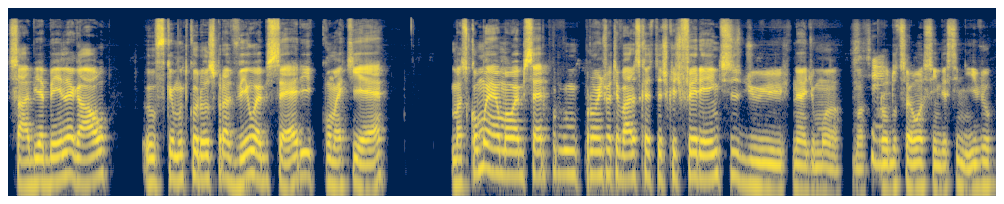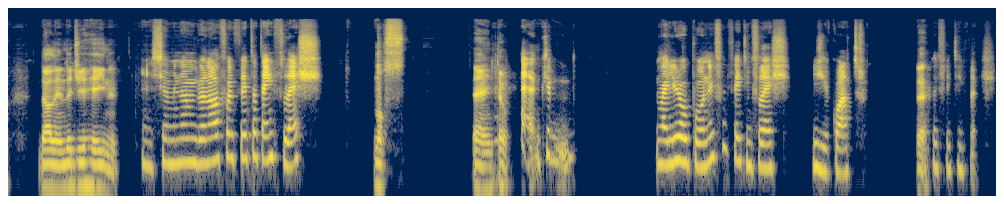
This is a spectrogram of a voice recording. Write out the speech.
Sabe? É bem legal. Eu fiquei muito curioso pra ver a websérie, como é que é. Mas como é uma websérie, pro- provavelmente vai ter várias características diferentes de, né, de uma, uma Sim. produção, assim, desse nível da lenda de rei, né? É, Se eu não me engano, ela foi feita até em Flash. Nossa. É, então. É, que. My Little Pony foi feito em Flash. G4. É. Foi feito em Flash.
